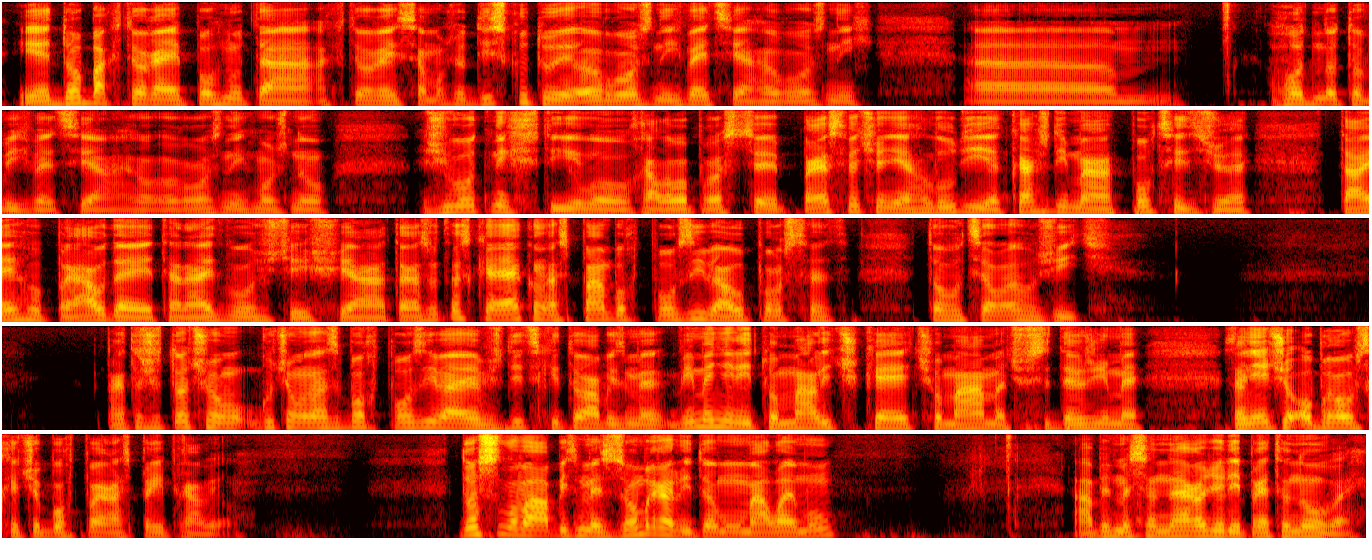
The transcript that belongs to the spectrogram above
Je doba, ktorá je pohnutá a ktorej sa možno diskutuje o rôznych veciach, o rôznych um, hodnotových veciach, o rôznych možno životných štýloch alebo proste presvedčeniach ľudí a každý má pocit, že tá jeho pravda je tá najdôležitejšia. Teraz otázka je, ako nás Pán Boh pozýva uprostred toho celého žiť pretože to, čo, ku čomu nás Boh pozýva, je vždycky to, aby sme vymenili to maličké, čo máme, čo si držíme, za niečo obrovské, čo Boh pre nás pripravil. Doslova, aby sme zomreli tomu malému, aby sme sa narodili pre to nové.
